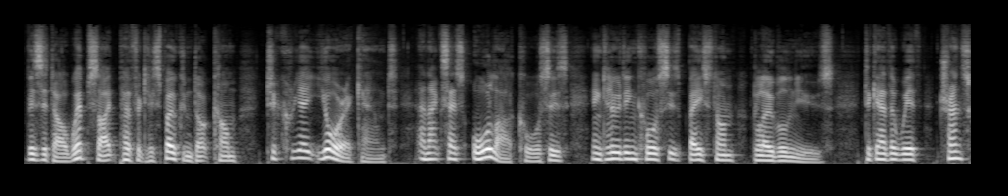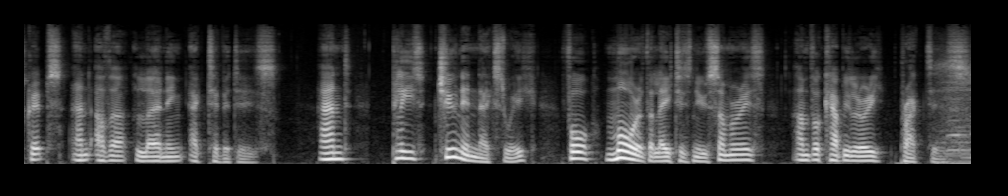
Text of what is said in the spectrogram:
Visit our website perfectlyspoken.com to create your account and access all our courses, including courses based on global news, together with transcripts and other learning activities. And please tune in next week for more of the latest news summaries and vocabulary practice.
